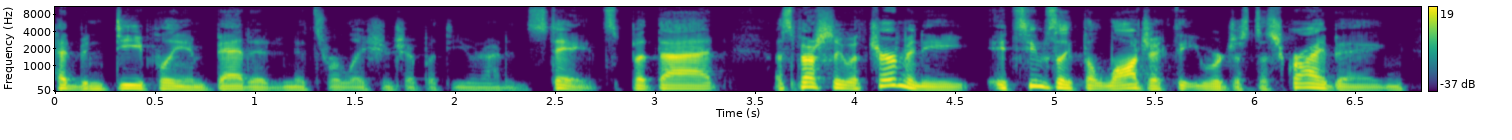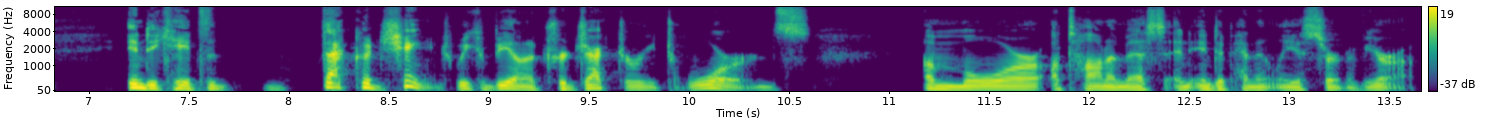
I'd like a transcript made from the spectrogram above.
had been deeply embedded in its relationship with the United States. But that, especially with Germany, it seems like the logic that you were just describing indicates that that could change. We could be on a trajectory towards a more autonomous and independently assertive Europe?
